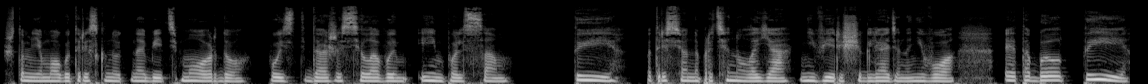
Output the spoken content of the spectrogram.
что мне могут рискнуть набить морду, пусть даже силовым импульсом. «Ты...» — потрясенно протянула я, неверяще глядя на него. «Это был ты!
